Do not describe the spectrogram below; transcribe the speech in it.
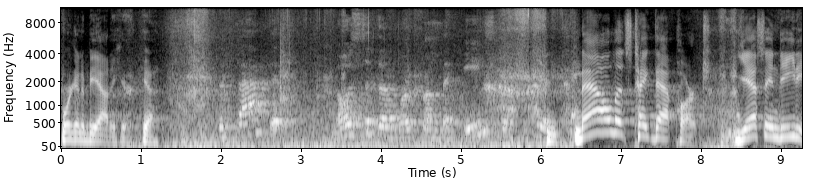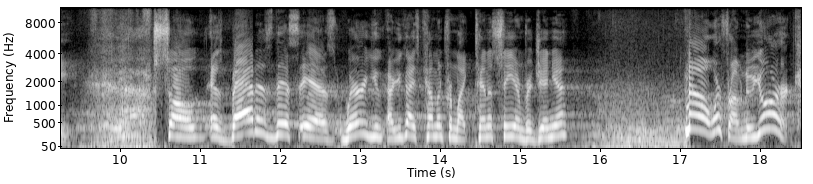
we're going to be out of here. Yeah. the fact that Most of them were from the east Now let's take that part. Yes, indeedy. So, as bad as this is, where are you? Are you guys coming from like Tennessee and Virginia? No, we're from New York.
